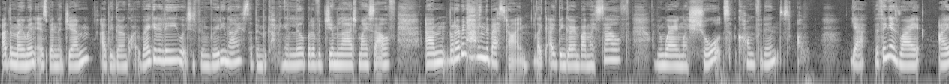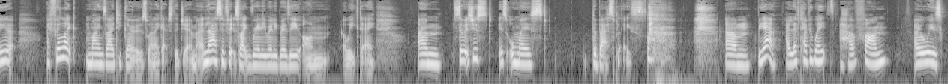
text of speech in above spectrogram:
at the moment, it's been the gym. I've been going quite regularly, which has been really nice. I've been becoming a little bit of a gym lad myself. Um, but I've been having the best time. Like, I've been going by myself, I've been wearing my shorts, confidence. Oh, yeah, the thing is, right, I I feel like my anxiety goes when I get to the gym, unless if it's like really, really busy on a weekday. Um, so it's just, it's almost the best place. um, but yeah, I lift heavy weights, I have fun. I always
